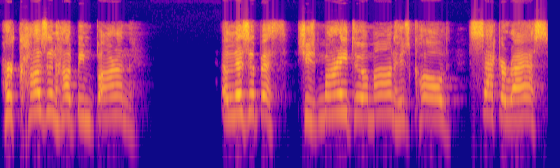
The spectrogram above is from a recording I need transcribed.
Her cousin had been barren. Elizabeth, she's married to a man who's called Zacharias.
